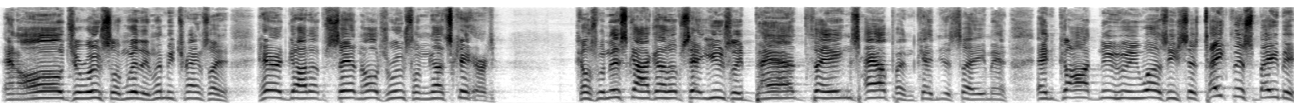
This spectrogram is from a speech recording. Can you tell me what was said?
and all Jerusalem with him. Let me translate it. Herod got upset and all Jerusalem got scared. Because when this guy got upset, usually bad things happen. Can you say amen? And God knew who he was. He says, Take this baby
